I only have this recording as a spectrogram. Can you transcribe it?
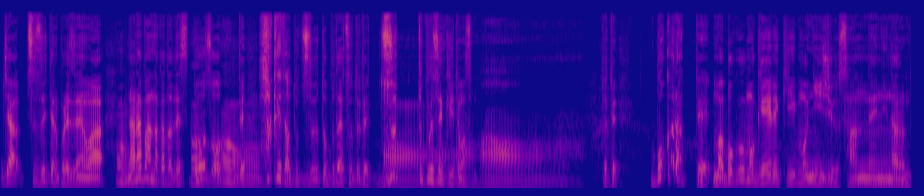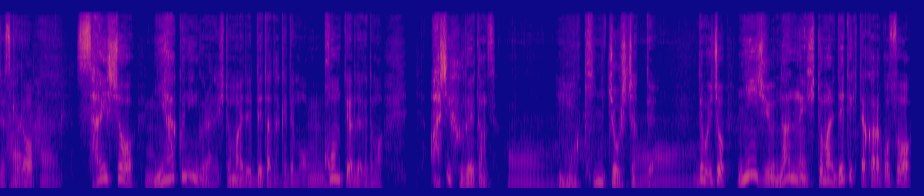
じゃあ続いてのプレゼンは7番の方です、どうぞってはけたとずっと舞台袖でずっとプレゼン聞いてますもん。だって僕らって、まあ、僕も芸歴も23年になるんですけど、はいはい、最初200人ぐらいの人前で出ただけでも、うん、コントやるだけでも足震えたんですよ。もう緊張しちゃって。でも一応二十何年人前に出てきたからこそ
